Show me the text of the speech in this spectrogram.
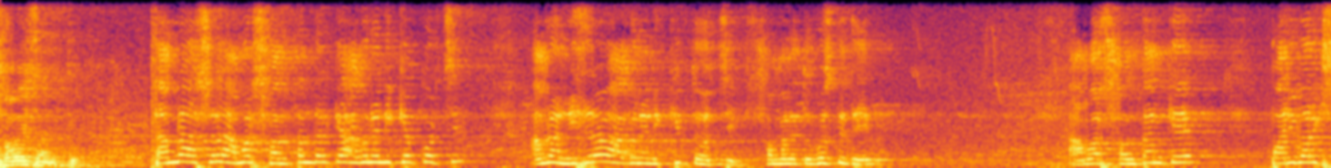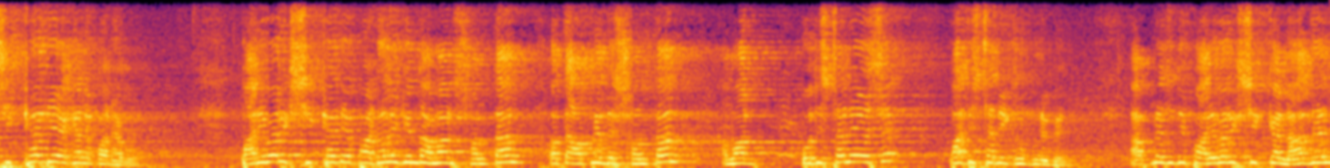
সবাই জানতো। আমরা আসলে আমার সন্তানদেরকে আগুনে নিক্ষেপ করছি। আমরা নিজেরাও আগুনে নিক্ষিপ্ত হচ্ছি, সম্মানিত উপস্থিতি। আমার সন্তানকে পারিবারিক শিক্ষা দিয়ে এখানে পাঠাবো। পারিবারিক শিক্ষা দিয়ে পাঠালে কিন্তু আমার সন্তান, অর্থাৎ আপনাদের সন্তান আমার প্রতিষ্ঠানে এসে প্রাতিষ্ঠানিক রূপ নেবে। আপনি যদি পারিবারিক শিক্ষা না দেন,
